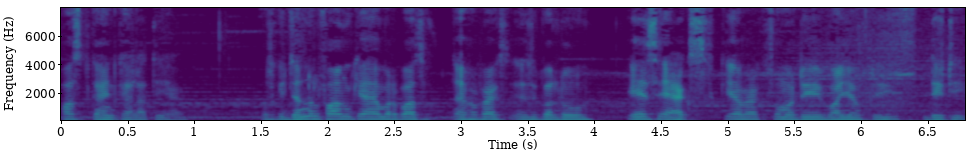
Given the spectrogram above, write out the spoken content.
first kind कहलाती है। उसकी जनरल फॉर्म क्या है हमारे पास? F of x is equal to a से x k of x d y of t d t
